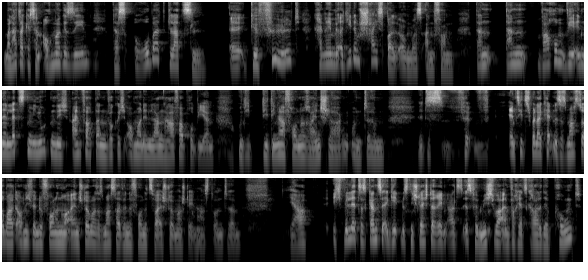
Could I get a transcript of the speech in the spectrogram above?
man hat da gestern auch mal gesehen, dass Robert Glatzel äh, gefühlt kann er mit jedem Scheißball irgendwas anfangen. Dann, dann, warum wir in den letzten Minuten nicht einfach dann wirklich auch mal den langen Hafer probieren und die, die Dinger vorne reinschlagen. Und ähm, das entzieht sich meiner Kenntnis. Das machst du aber halt auch nicht, wenn du vorne nur einen Stürmer hast. Das machst du halt, wenn du vorne zwei Stürmer stehen hast. Und ähm, ja, ich will jetzt das ganze Ergebnis nicht schlechter reden, als es ist. Für mich war einfach jetzt gerade der Punkt,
